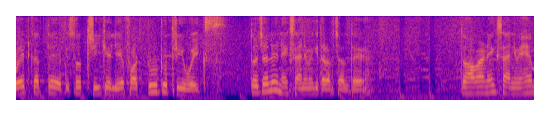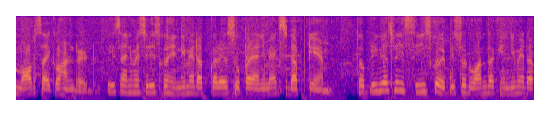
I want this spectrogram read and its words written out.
वेट करते हैं एपिसोड थ्री के लिए for two to three weeks तो चलिए नेक्स्ट एनिमे की तरफ़ चलते हैं। तो हमारा नेक्स्ट एनिमे है मॉब साइको हंड्रेड इस एनिमे सीरीज़ को हिंदी में डब करे super Animax dub T M तो प्रीवियसली इस सीरीज़ को एपिसोड वन तक हिंदी में डब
